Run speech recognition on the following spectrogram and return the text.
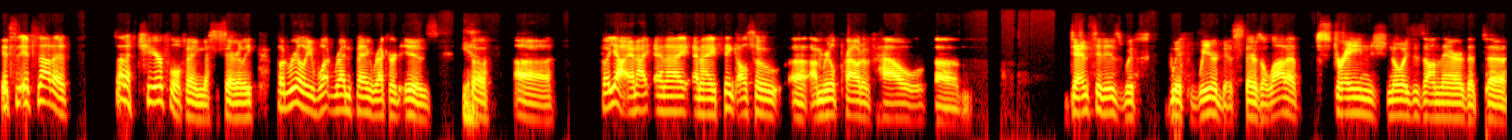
It's it's not a it's not a cheerful thing necessarily, but really what Red Fang record is. Yeah. So, uh, but yeah, and I and I and I think also uh, I'm real proud of how um, dense it is with with weirdness. There's a lot of strange noises on there that uh,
